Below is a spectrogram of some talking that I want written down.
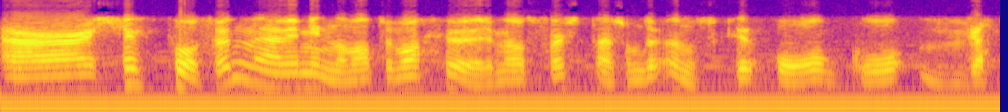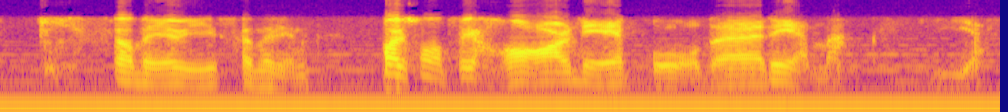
Uh, Kjekt påfunn. Jeg vil minne om at du må høre med oss først dersom du ønsker å gå vekk fra det vi sender inn. Bare sånn at vi har det på det rene. Yes.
